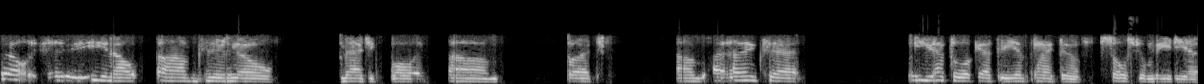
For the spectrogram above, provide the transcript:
Well, you know, um, there's no magic bullet, um, but um, I, think that you have to look at the impact of social media.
